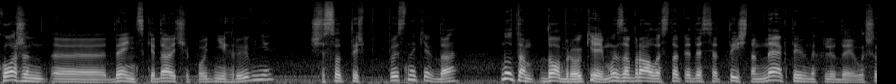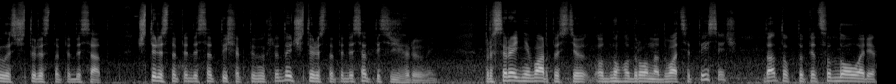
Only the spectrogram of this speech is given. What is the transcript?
Кожен е, день скидаючи по одній гривні, 600 тисяч підписників, да, Ну там добре, окей, ми забрали 150 тисяч там неактивних людей, лишилось 450. 450 тисяч активних людей, 450 тисяч гривень. При середній вартості одного дрона 20 тисяч, да, тобто 500 доларів.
